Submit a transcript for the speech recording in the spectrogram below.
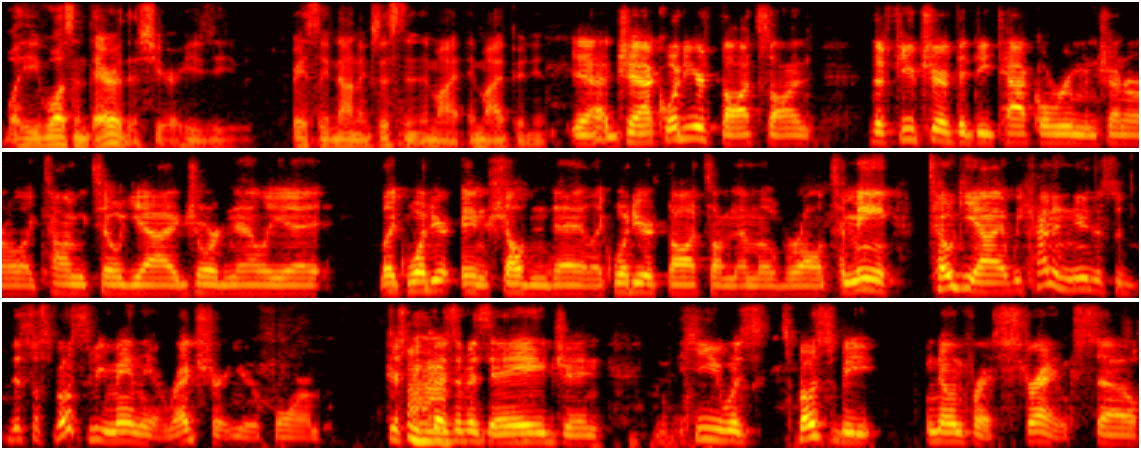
well, he wasn't there this year. He's he was basically non-existent in my in my opinion. Yeah, Jack, what are your thoughts on the future of the D tackle room in general? Like Tommy Togiai, Jordan Elliott, like what are your and Sheldon Day? Like what are your thoughts on them overall? To me, Togiai, we kind of knew this would, this was supposed to be mainly a redshirt year for him, just Mhm. because of his age and he was supposed to be known for his strengths. So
